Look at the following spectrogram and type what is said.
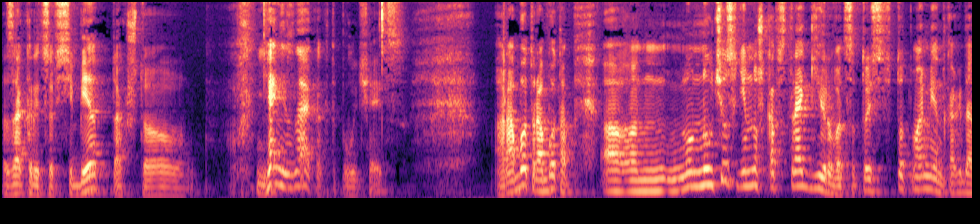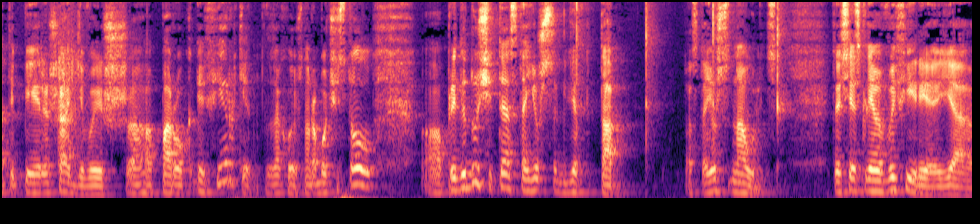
закрыться в себе. Так что я не знаю, как это получается. Работа, работа. А, ну, научился немножко абстрагироваться. То есть в тот момент, когда ты перешагиваешь а, порог эфирки, заходишь на рабочий стол, предыдущий ты остаешься где-то там, остаешься на улице. То есть, если в эфире я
